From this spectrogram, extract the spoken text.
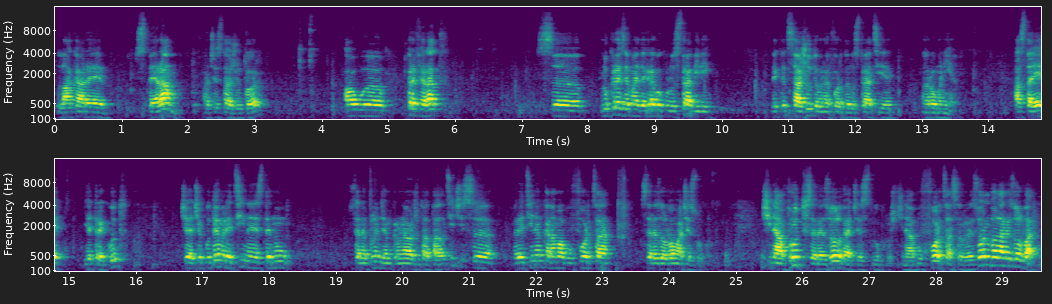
la care speram acest ajutor au uh, preferat să lucreze mai degrabă cu lustrabilii decât să ajute un efort de lustrație în România. Asta e, e trecut. Ceea ce putem reține este nu să ne plângem că nu ne-au ajutat alții, ci să reținem că n-am avut forța să rezolvăm acest lucru. Cine a vrut să rezolve acest lucru și cine a avut forța să-l rezolvă, l-a rezolvat.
